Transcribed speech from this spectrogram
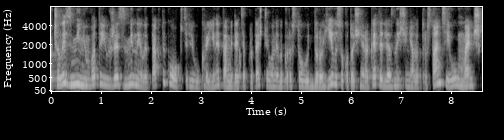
почали змінювати і вже змінили тактику обстрілів України. Там йдеться про те, що вони використовують дорогі високоточні ракети для знищення електростанцій у менш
